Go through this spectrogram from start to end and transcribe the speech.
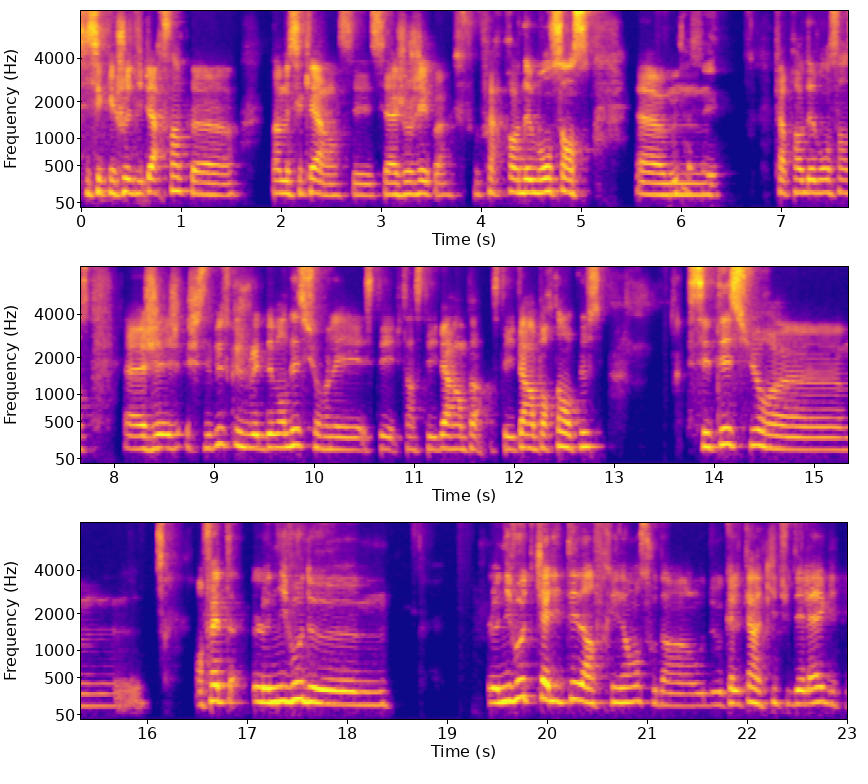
Si c'est quelque chose d'hyper simple, euh, non, mais c'est clair, hein, c'est c'est à jauger, quoi. Il faut faire preuve de bon sens. Euh, Tout à fait. faire preuve de bon sens. Euh, je ne sais plus ce que je voulais te demander sur les. C'était putain, c'était hyper, c'était hyper important en plus. C'était sur, euh, en fait, le niveau de, le niveau de qualité d'un freelance ou, d'un, ou de quelqu'un à qui tu délègues.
